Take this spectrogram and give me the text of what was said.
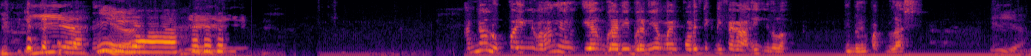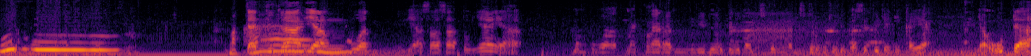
iya Iya. Anda lupa ini orang yang yang berani-beraninya main politik di Ferrari gitu loh di 2014. Iya Makanya. dan juga yang buat ya salah satunya ya membuat McLaren di 2015 2016 2017 itu jadi kayak ya udah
